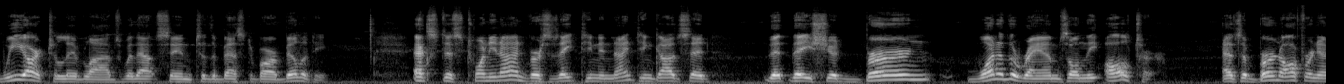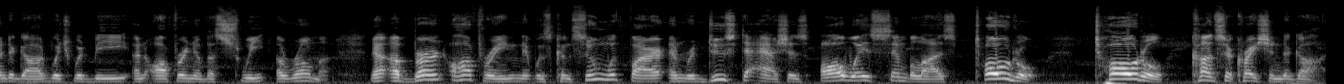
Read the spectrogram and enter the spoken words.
we are to live lives without sin to the best of our ability. Exodus 29, verses 18 and 19, God said that they should burn one of the rams on the altar as a burnt offering unto God, which would be an offering of a sweet aroma. Now, a burnt offering that was consumed with fire and reduced to ashes always symbolized total, total consecration to God,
